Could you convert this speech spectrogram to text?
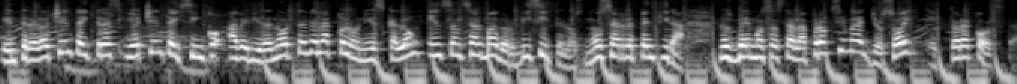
entre el 83 y 85 Avenida Norte de la Colonia Escalón en San Salvador. Visítelos, no se arrepentirá. Nos vemos hasta la próxima. Yo soy Héctor Acosta.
